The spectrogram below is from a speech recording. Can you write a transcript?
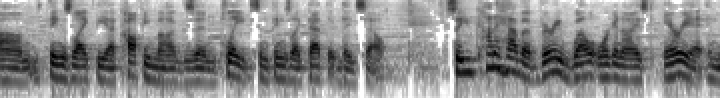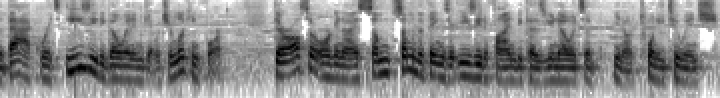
um, things like the uh, coffee mugs and plates and things like that that they'd sell. So you kind of have a very well organized area in the back where it's easy to go in and get what you're looking for. They're also organized. Some some of the things are easy to find because you know it's a you know 22 inch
